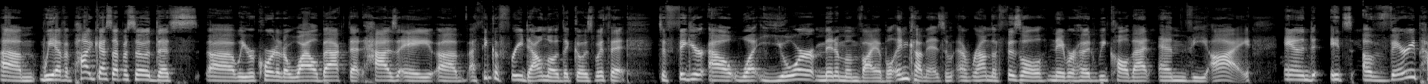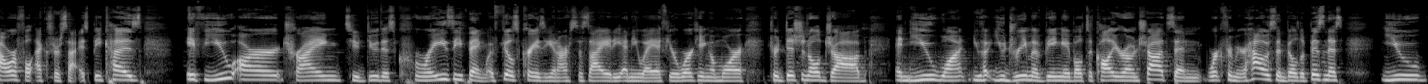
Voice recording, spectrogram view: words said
um, we have a podcast episode that's uh, we recorded a while back that has a, uh, I think, a free download that goes with it to figure out what your minimum viable income is. Around the Fizzle neighborhood, we call that MVI, and it's a very powerful exercise because if you are trying to do this crazy thing, it feels crazy in our society anyway. If you're working a more traditional job and you want, you, you dream of being able to call your own shots and work from your house and build a business, you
